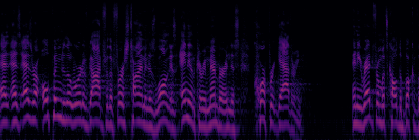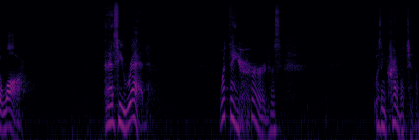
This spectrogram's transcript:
As, as Ezra opened the Word of God for the first time, and as long as any of them could remember in this corporate gathering. And he read from what's called the book of the law. And as he read, what they heard was, was incredible to them.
